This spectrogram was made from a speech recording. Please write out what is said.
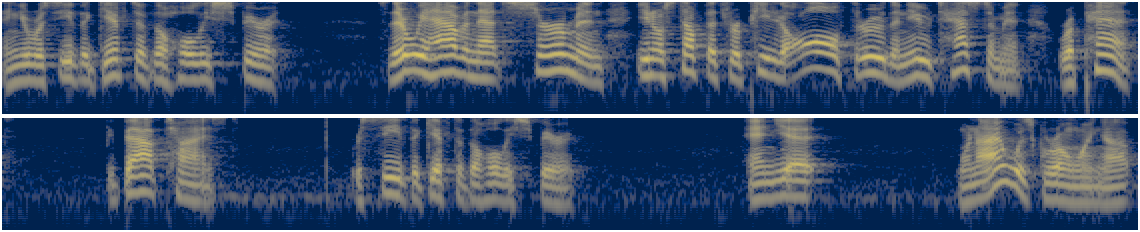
and you'll receive the gift of the Holy Spirit. So there we have in that sermon, you know, stuff that's repeated all through the New Testament. Repent, be baptized, receive the gift of the Holy Spirit. And yet, when I was growing up,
